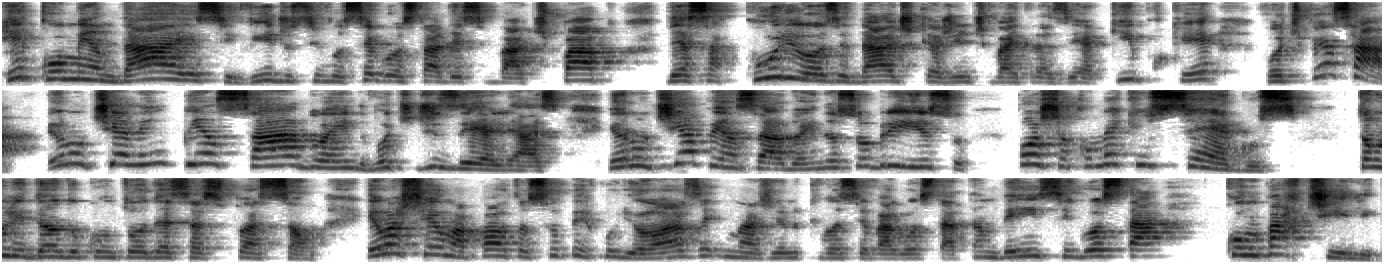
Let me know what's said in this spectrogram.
recomendar esse vídeo, se você gostar desse bate-papo, dessa curiosidade que a gente vai trazer aqui, porque, vou te pensar, eu não tinha nem pensado ainda, vou te dizer, aliás, eu não tinha pensado ainda sobre isso. Poxa, como é que os cegos estão lidando com toda essa situação? Eu achei uma pauta super curiosa, imagino que você vai gostar também, se gostar, compartilhe.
